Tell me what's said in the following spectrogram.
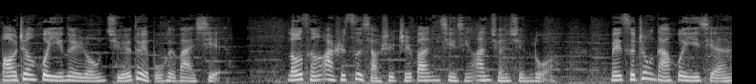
保证会议内容绝对不会外泄。楼层二十四小时值班进行安全巡逻，每次重大会议前，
